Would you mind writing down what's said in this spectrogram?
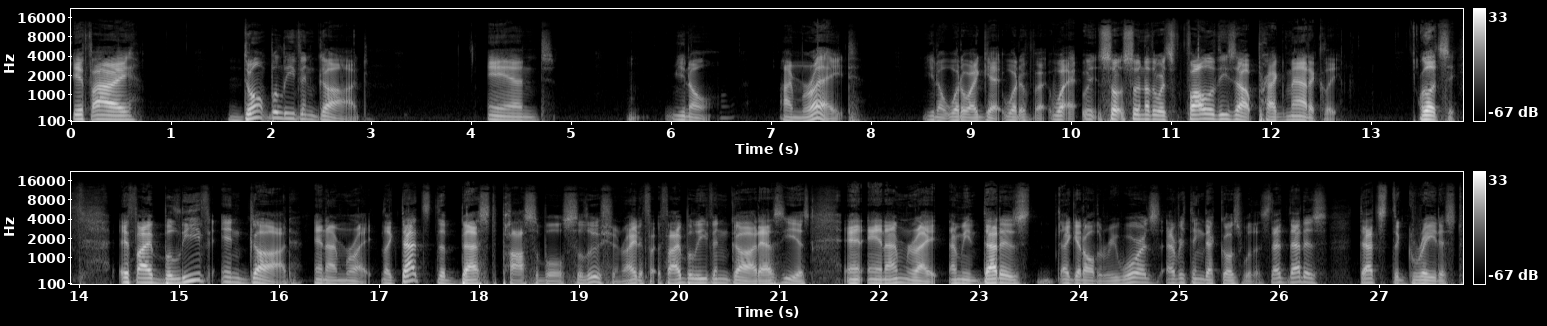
if I don't believe in God and, you know, I'm right, you know, what do I get? What if, I, what, so, so in other words, follow these out pragmatically. Well, let's see if I believe in God and I'm right, like that's the best possible solution, right? If, if I believe in God as He is and, and I'm right, I mean, that is, I get all the rewards, everything that goes with us. That, that is, that's the greatest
